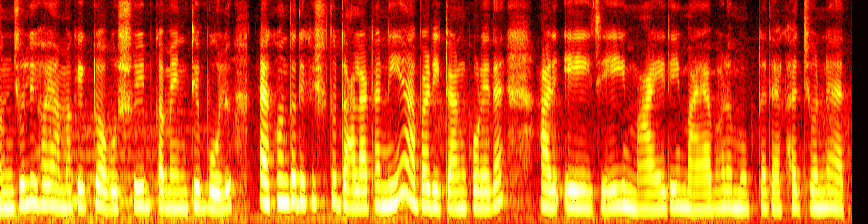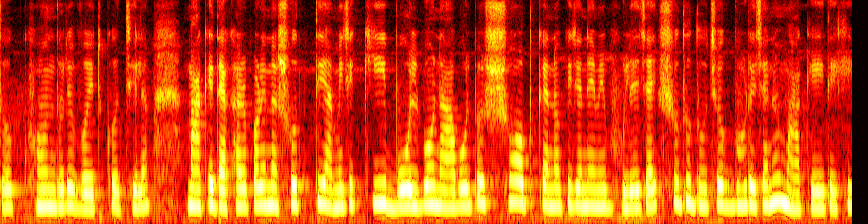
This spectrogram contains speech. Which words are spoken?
অঞ্জলি হয়, আমাকে একটু অবশ্যই কমেন্টে বলো। এখন তো দেখি শুধু ডালাটা নিয়ে আবার রিটার্ন করে দেয়। আর এই যে, এই মায়ের এই মায়াভরা মুখটা দেখার জন্য এতক্ষণ ধরে ওয়েট করছিলাম। মাকে দেখার পরে না সত্যি আমি যে কি বলব, না বলব, সব কেন কি জানি আমি ভুলে যাই। শুধু দু চোখ ভরে যেন মাকেই দেখি।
